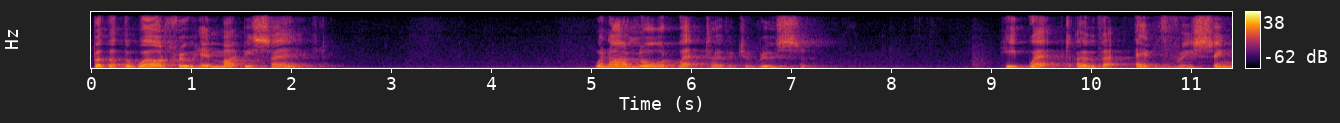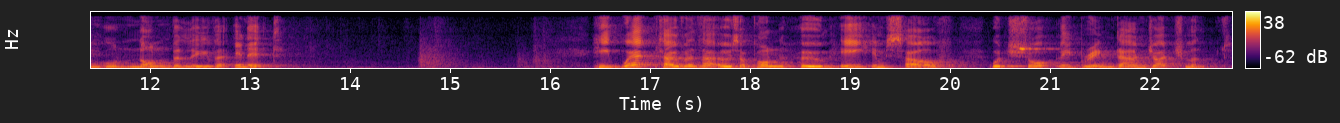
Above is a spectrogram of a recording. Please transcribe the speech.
but that the world through him might be saved. When our Lord wept over Jerusalem, he wept over every single non believer in it. He wept over those upon whom he himself would shortly bring down judgment.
